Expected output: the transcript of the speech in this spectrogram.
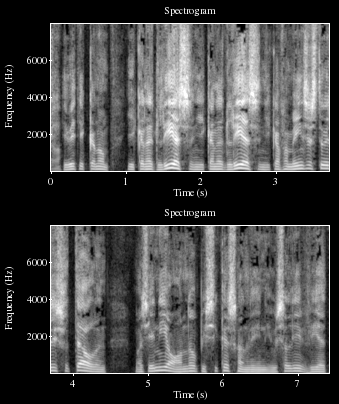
Ja. Jy weet jy kan hom, jy kan dit lees en jy kan dit lees en jy kan vir mense stories vertel en maar as jy nie jou hande op die siekes gaan lê nie, hoe sal jy weet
